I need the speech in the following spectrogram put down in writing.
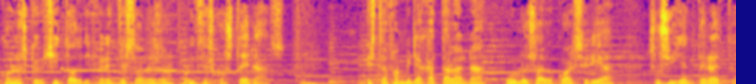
con los que visitó diferentes zonas de las provincias costeras. Esta familia catalana, uno sabe cuál sería su siguiente reto,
